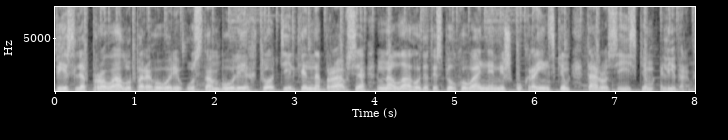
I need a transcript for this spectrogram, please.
Після провалу переговорів у Стамбулі хто тільки не брався налагодити спілкування між українським та російським лідерами:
